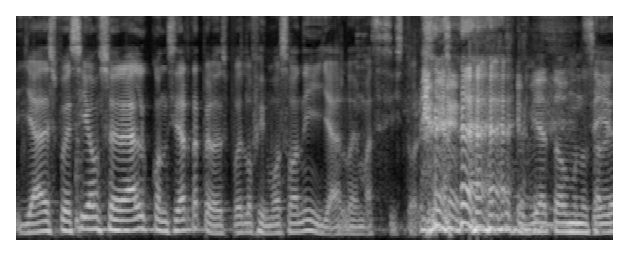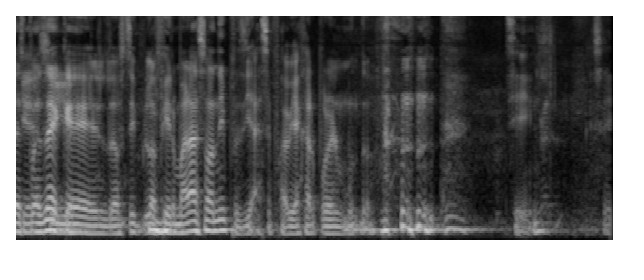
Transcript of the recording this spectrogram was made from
ya después íbamos a hacer algo con Siddhartha, pero después lo firmó Sony y ya lo demás es historia. Ya todo el mundo sí, sabe que después de sí. que lo, lo firmara Sony, pues ya se fue a viajar por el mundo. sí. Sí.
